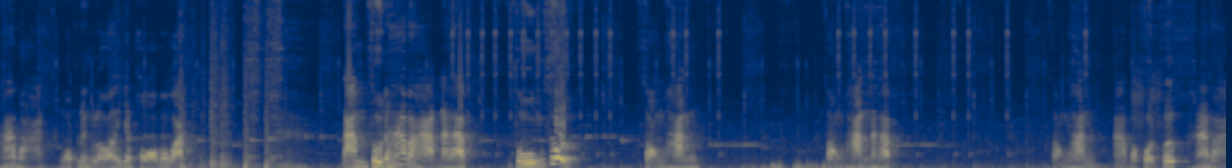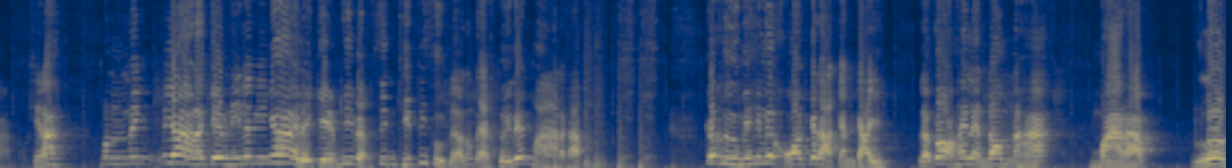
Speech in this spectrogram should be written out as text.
5 บาท งบ 100 จะพอปะวะ ต่ำสุด 5 บาทนะครับ สูงสุด 2,000 2,000 นะครับ 2,000 อ่าพอกดปุ๊บ 5 บาท โอเคนะมันไม่ไม่ยากนะเกมนี้เล่นง่ายๆเลยเกมที่แบบสิ้นคิดที่สุดแล้วตั้งแต่เคยเล่นมานะครับ ก็คือมีให้เลือกค้อนกระดาษกรรไกรแล้วก็ให้ random นะฮะ มาครับ เริ่ม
